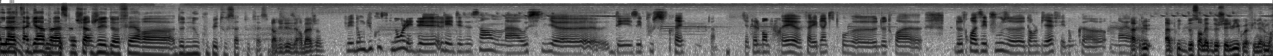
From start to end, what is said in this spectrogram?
la saga va se charger de faire, euh, de nous couper tout ça de toute façon. Faire du désherbage. Et donc du coup, sinon, les, les dessins, on a aussi euh, des épouses frais. Il y a tellement de frais, il fallait bien qu'ils trouvent deux trois, deux trois épouses dans le bief et donc on a à plus à plus de 200 mètres de chez lui quoi finalement.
